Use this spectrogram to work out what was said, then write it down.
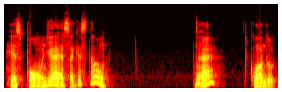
responde a essa questão, né? Quando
